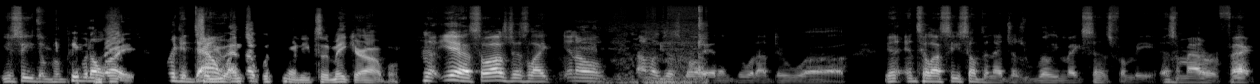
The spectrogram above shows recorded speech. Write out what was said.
You see, the but people don't Right. break it So down. you like end up with money to make your album. Yeah, so I was just like, you know, I'm gonna just go ahead and do what I do uh, until I see something that just really makes sense for me. As a matter of fact,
